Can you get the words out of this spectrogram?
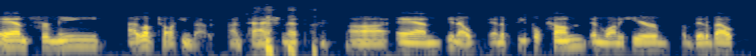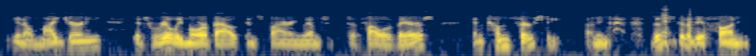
And for me, I love talking about it. I'm passionate. uh, and, you know, and if people come and want to hear a bit about, you know, my journey, it's really more about inspiring them to, to follow theirs and come thirsty. I mean, this is going to be a fun,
